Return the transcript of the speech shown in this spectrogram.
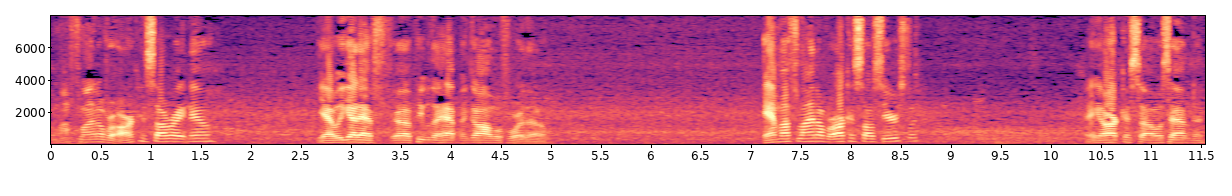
Am I flying over Arkansas right now? Yeah, we got to have uh, people that haven't gone before, though. Am I flying over Arkansas seriously? Hey, Arkansas, what's happening?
